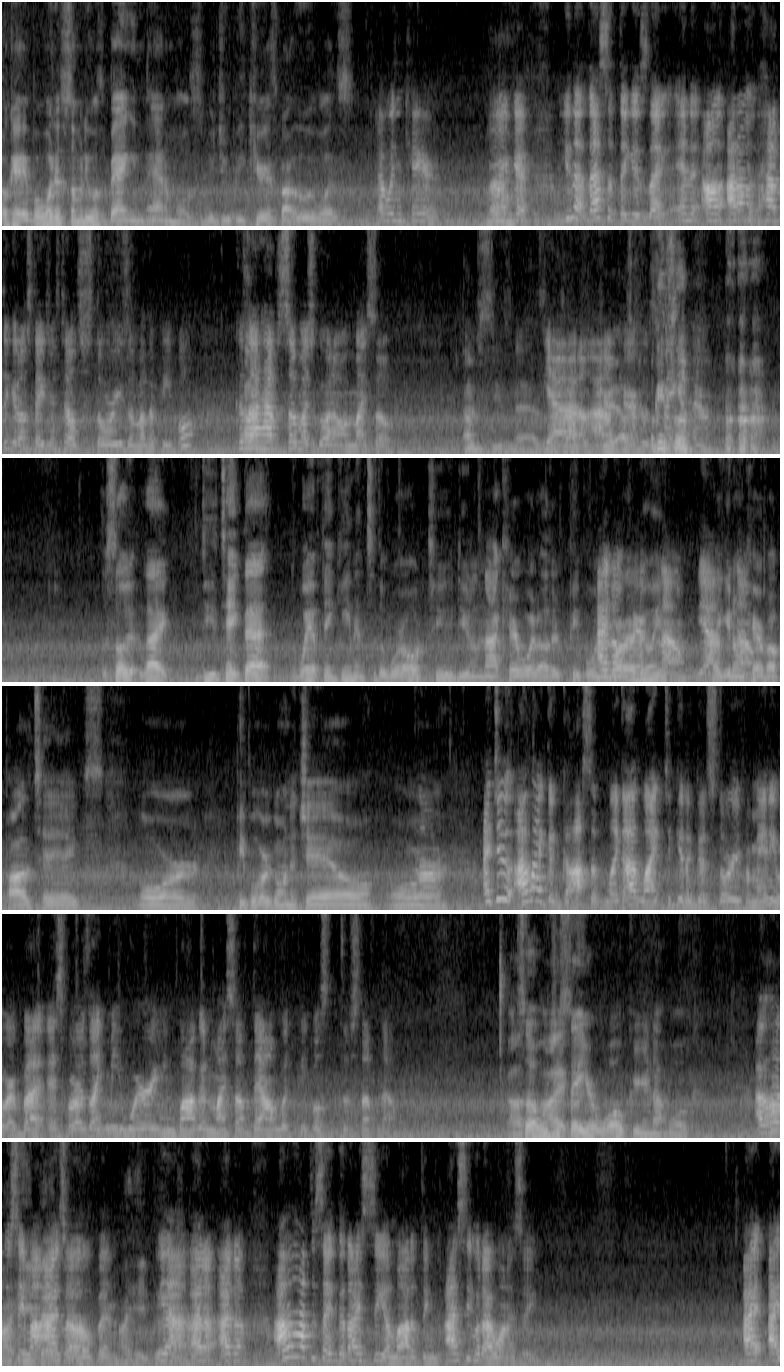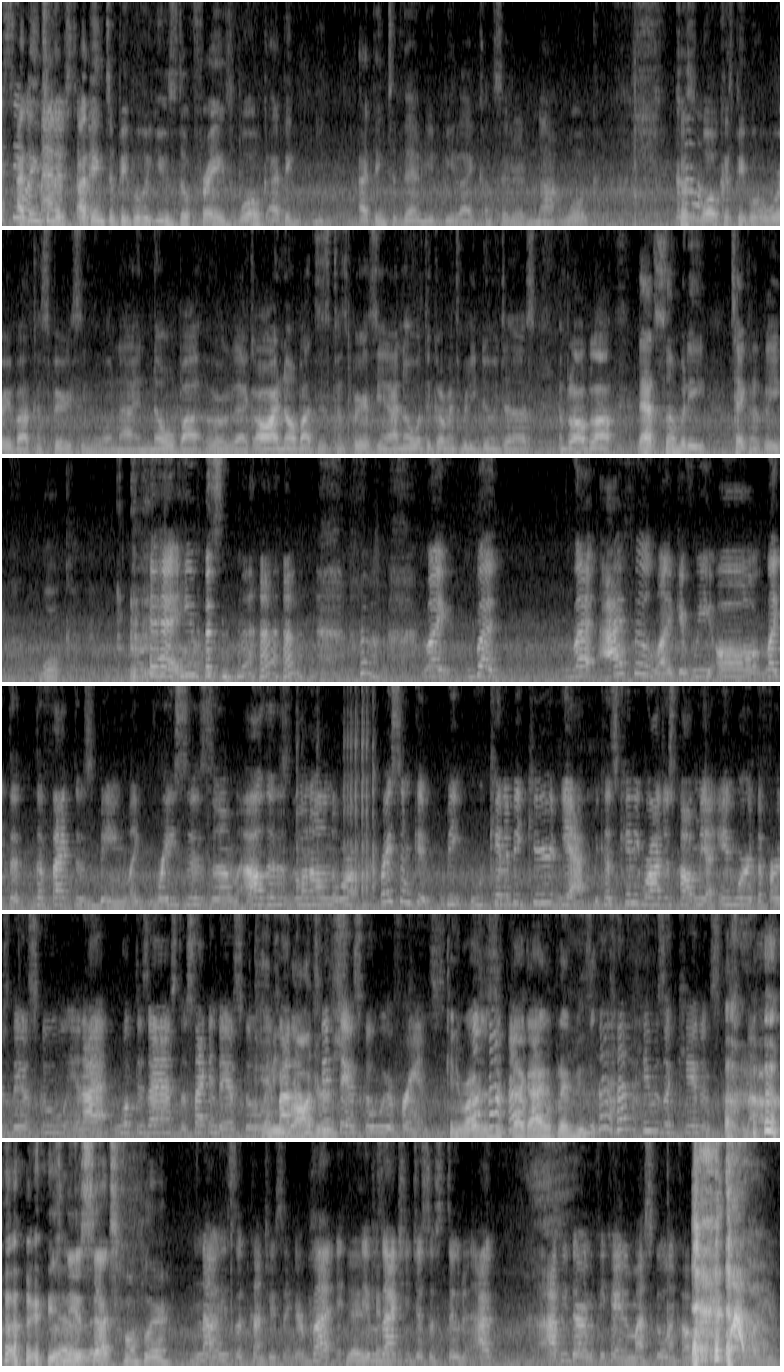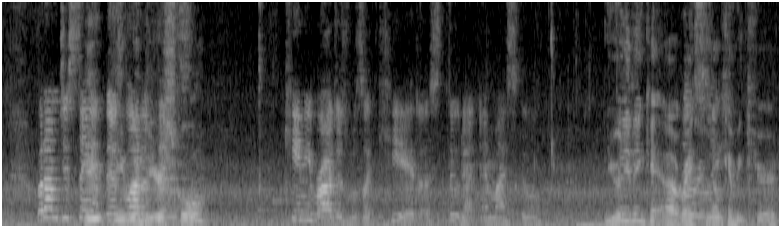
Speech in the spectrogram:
Okay, but what if somebody was banging animals? Would you be curious about who it was? I wouldn't care. No? I wouldn't care. You know, that's the thing is like, and I, I don't have to get on stage and tell stories of other people because I Oh. have so much going on with myself. I'm just using that as Yeah, I example don't, I don't care who's Okay, who. so so like, do you take that way of thinking into the world too? Do you not care what other people in the I world care. are doing? No, yeah, like you don't no. care about politics or people who are going to jail or No. I do. I like a gossip. Like I like to get a good story from anywhere. But as far as like me worrying and bogging myself down with people's st- stuff, no. Uh, So would I you say agree. you're woke or you're not woke? I would Oh, have I to say my that eyes are open. I hate that. Yeah, term. I don't, I don't. I don't have to say that I see a lot of things. I see what I want to see. I I see I what think to the, to I me. think to people who use the phrase woke, I think you- I think to them you'd be like considered not woke. Because No. woke is people who worry about conspiracy and whatnot and know about, who are like, oh, I know about this conspiracy and I know what the government's really doing to us and blah blah. That's somebody technically woke. he was not. like, but that I feel like if we all like the the fact is being like racism, all that is going on in the world. Racism can be can it be cured? Yeah, because Kenny Rogers called me an N word the first day of school, and I whooped his ass the second day of school. Kenny and by the Rogers? fifth day of school, we were friends. Kenny Rogers, is that guy who played music. he was a kid in school. No, Wasn't he a saxophone player? no, he's a country singer, but Yeah, it was can- actually just a student. I I'd be darned if he came to my school and called me. a N-word. But I'm just saying, He, there's he a lot went of to your things. school? Kenny Rogers was a kid, a student in my school. You really think uh, racism can be cured?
